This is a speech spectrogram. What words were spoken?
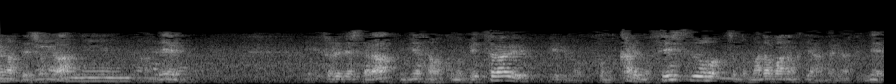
いますでしょうか、ね。それでしたら皆さんはこのベツラエルのこの彼の性質をちょっと学ばなくてはなりませんね。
